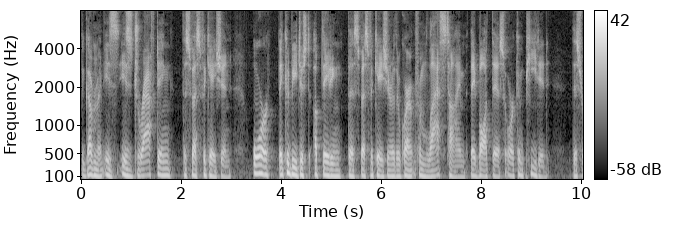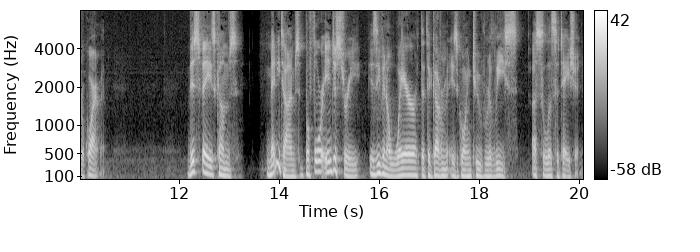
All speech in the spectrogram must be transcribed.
the government is is drafting the specification or they could be just updating the specification or the requirement from last time they bought this or competed this requirement. This phase comes many times before industry is even aware that the government is going to release a solicitation.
